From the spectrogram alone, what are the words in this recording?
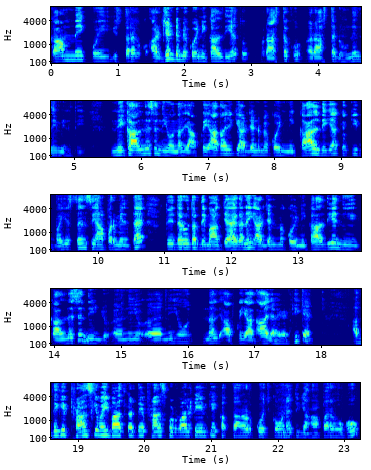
काम में कोई इस तरह का अर्जेंट में कोई निकाल दिया तो रास्ता को, रास्ता ढूँढने नहीं मिलती। निकालने से नियोनल आपको याद आ जाए कि अर्जेंट में कोई निकाल दिया, क्योंकि भैया सेंस यहाँ पर मिलता है तो इधर उधर दिमाग जाएगा नहीं। अर्जेंट में कोई निकाल दिया, निकालने से नियोनल आपको याद आ जाएगा, ठीक है? अब देखिए, फ्रांस की वही बात करते हैं। फ्रांस फुटबॉल टीम के कप्तान और कोच कौन है? तो यहाँ पर होगो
